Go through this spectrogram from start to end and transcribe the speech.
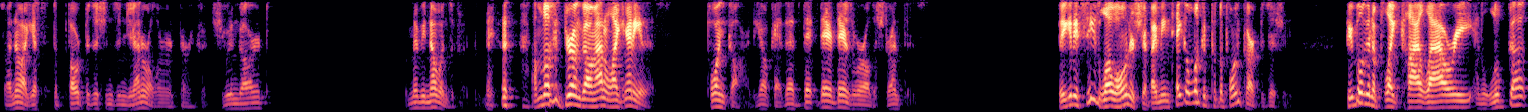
So I know, I guess the forward positions in general aren't very good. Shooting guard, Maybe no one's good. I'm looking through and going, I don't like any of this. Point guard. Okay, that, that there, there's where all the strength is. But you're going to see low ownership. I mean, take a look at the point guard position. People are going to play Kyle Lowry and Luka,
